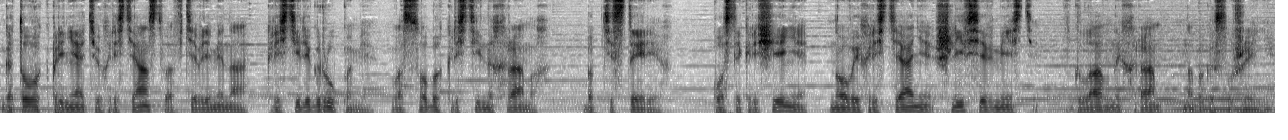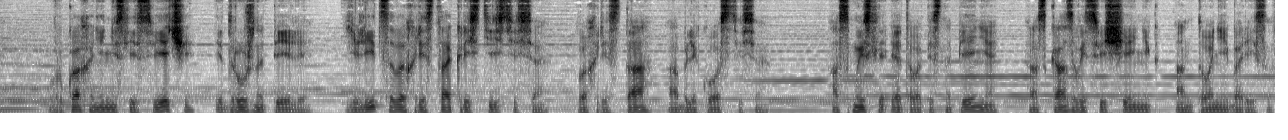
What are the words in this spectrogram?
Готовых к принятию христианства в те времена крестили группами в особых крестильных храмах, баптистериях. После крещения новые христиане шли все вместе в главный храм на богослужение. В руках они несли свечи и дружно пели «Елица во Христа крестистися, во Христа облекостися». О смысле этого песнопения рассказывает священник Антоний Борисов.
